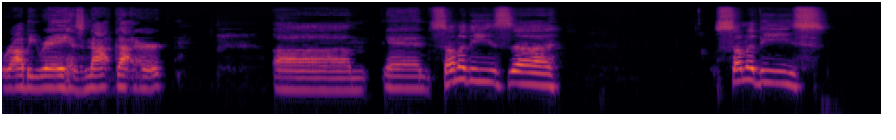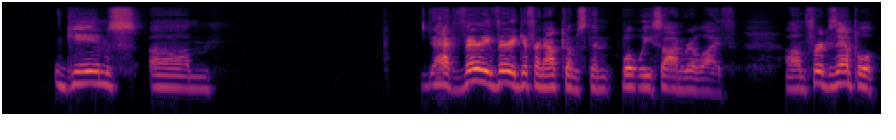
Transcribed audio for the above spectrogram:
Robbie Ray has not got hurt. Um, and some of these, uh, some of these games, um, had very, very different outcomes than what we saw in real life. Um, for example,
